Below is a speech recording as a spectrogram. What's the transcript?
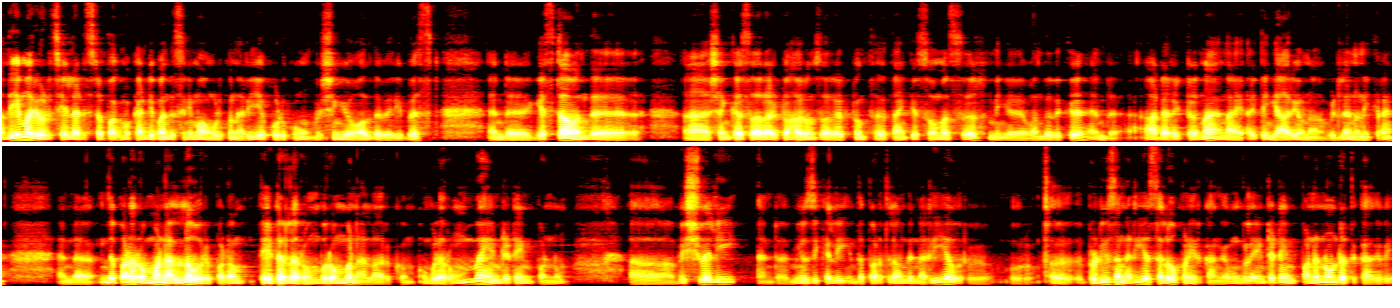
அதே மாதிரி ஒரு சைல்டு ஆர்டிஸ்ட்டை பார்க்கும்போது கண்டிப்பாக இந்த சினிமா உங்களுக்கும் நிறைய கொடுக்கும். Wishing you all the very best and கெஸ்ட்டாக வந்த சங்கர் சார் ஆகட்டும் அருண் சார் ஆகட்டும் sir thank you so much sir நீங்கள் வந்ததுக்கு. அண்ட் ஆர்ட் டைரக்டர்னா நான் ஐ திங்க் யாரையும் நான் விடலன்னு நினைக்கிறேன். அண்ட் இந்த படம் ரொம்ப நல்ல ஒரு படம். தேட்டரில் ரொம்ப ரொம்ப நல்லாயிருக்கும் உங்களை ரொம்ப என்டர்டெயின் பண்ணும். விஷுவலி அண்ட் மியூசிக்கலி இந்த படத்தில் வந்து நிறைய ஒரு ஒரு ப்ரொடியூசர் நிறைய செலவு பண்ணியிருக்காங்க. உங்களை என்டர்டெயின் பண்ணணுன்றதுக்காகவே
